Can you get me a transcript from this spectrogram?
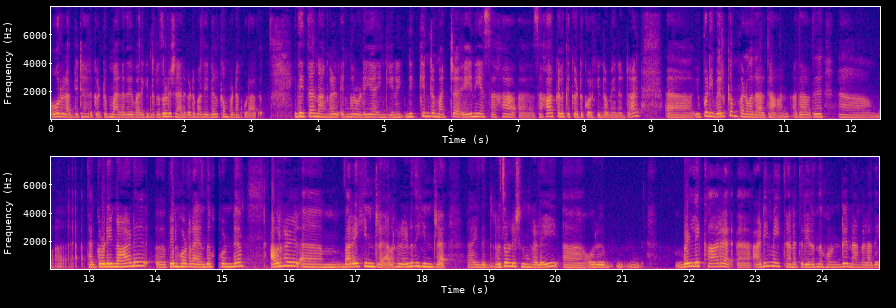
ஓரல் அப்டேட்டாக இருக்கட்டும் அல்லது வருகின்ற ரெசல்யூஷனாக இருக்கட்டும் அதை வெல்கம் பண்ணக்கூடாது. இதைத்தான் நாங்கள் எங்களுடைய இங்கே நி- நிற்கின்ற மற்ற ஏனைய சகா அஹ், சகாக்களுக்கு கேட்டுக்கொள்கின்றோம் ஏனென்றால் இப்படி வெல்கம் பண்ணுவதால் தான் அதாவது தங்களுடைய நாடு பென் ஹோல்டராக இருந்து கொண்டு அவர்கள் வரைகின்ற அவர்கள் எழுதுகின்ற இந்த ரெசல்யூஷன்களை ஒரு வெள்ளைக்கார அடிமைத்தனத்தில் இருந்து கொண்டு நாங்கள் அதை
